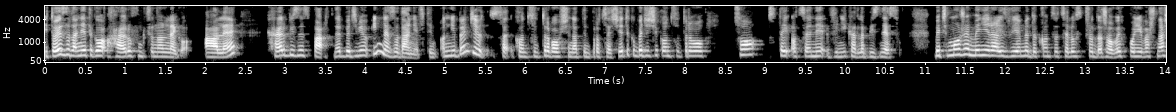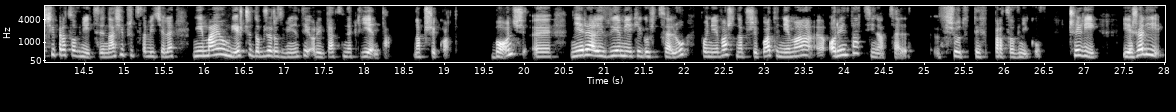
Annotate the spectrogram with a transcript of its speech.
i to jest zadanie tego HR-u funkcjonalnego, ale HR Business Partner będzie miał inne zadanie w tym. On nie będzie koncentrował się na tym procesie, tylko będzie się koncentrował, co z tej oceny wynika dla biznesu. Być może my nie realizujemy do końca celów sprzedażowych, ponieważ nasi pracownicy, nasi przedstawiciele nie mają jeszcze dobrze rozwiniętej orientacji na klienta, na przykład bądź y, nie realizujemy jakiegoś celu, ponieważ na przykład nie ma e, orientacji na cel wśród tych pracowników. Czyli jeżeli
